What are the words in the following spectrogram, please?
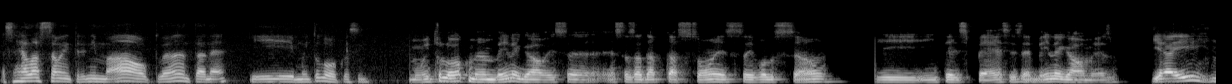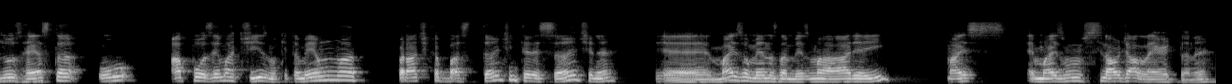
essa relação entre animal, planta, né? E muito louco, assim. Muito louco mesmo, bem legal essa, essas adaptações, essa evolução de interespécies, é bem legal mesmo. E aí nos resta o aposematismo, que também é uma prática bastante interessante, né? É mais ou menos na mesma área aí, mas é mais um sinal de alerta, né?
